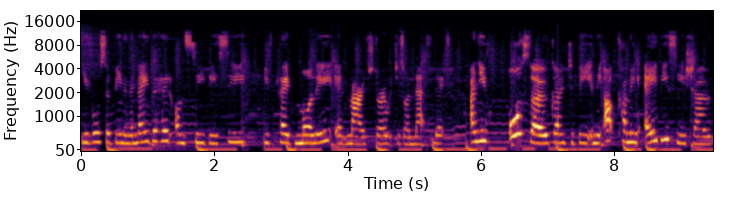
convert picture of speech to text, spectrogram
You've also been in The Neighborhood on CBS. You've played Molly in Marriage Story, which is on Netflix. And you've also going to be in the upcoming ABC show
